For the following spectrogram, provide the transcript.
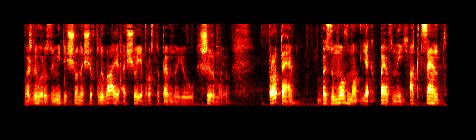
важливо розуміти, що на що впливає, а що є просто певною ширмою. Проте, безумовно, як певний акцент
